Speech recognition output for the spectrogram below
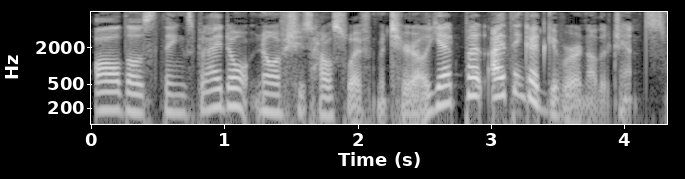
All those things, but I don't know if she's housewife material yet. But I think I'd give her another chance.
